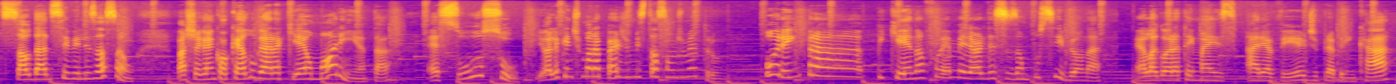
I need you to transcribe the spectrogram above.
Saudade de civilização. Para chegar em qualquer lugar aqui é uma horinha, tá? É sul, sul. E olha que a gente mora perto de uma estação de metrô. Porém, pra pequena foi a melhor decisão possível, né? Ela agora tem mais área verde para brincar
